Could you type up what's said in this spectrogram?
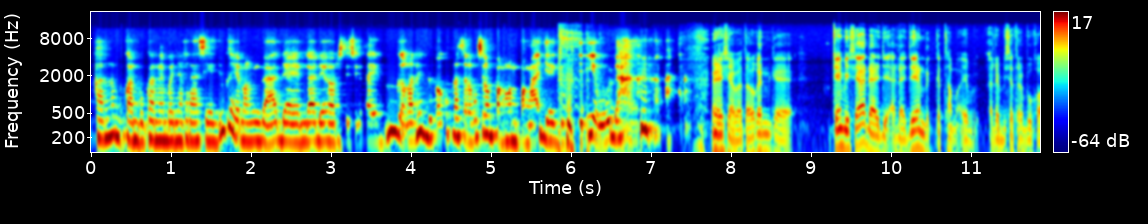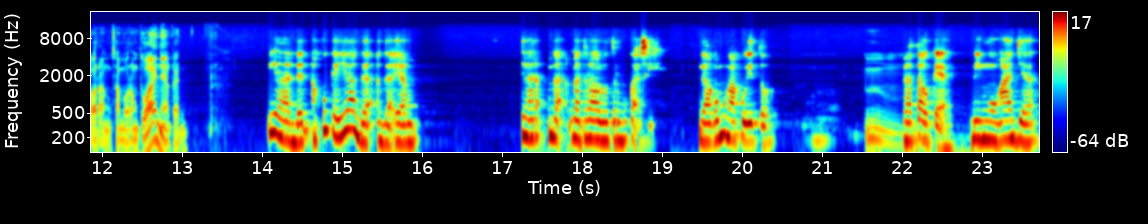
karena bukan bukannya banyak rahasia juga emang nggak ada yang nggak ada yang harus diceritain juga karena hidup aku perasaan aku sih lempeng-lempeng aja gitu. Jadi ya udah. Eh siapa tahu kan kayak kayak biasanya ada aja ada aja yang deket sama eh, ada bisa terbuka orang sama orang tuanya kan. Iya dan aku kayaknya agak agak yang jarang nggak nggak terlalu terbuka sih. nggak aku mengaku itu Hmm. tahu kayak bingung aja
